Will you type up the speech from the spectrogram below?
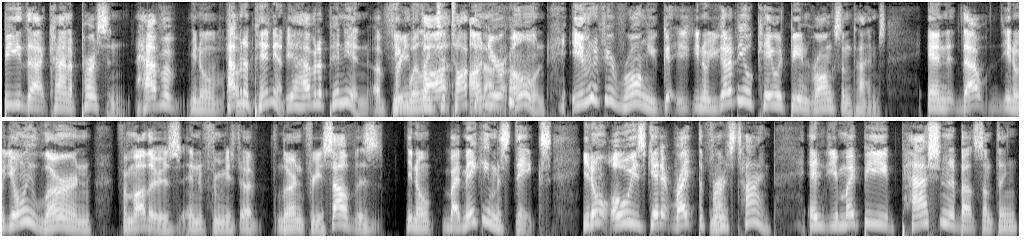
be that kind of person. Have a you know Have an a- opinion. Yeah, have an opinion. A Be free willing to talk on your it. own. Even if you're wrong, you got- you know you got to be okay with being wrong sometimes. And that you know you only learn from others and from uh, learn for yourself is you know by making mistakes. You don't always get it right the first time, and you might be passionate about something.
